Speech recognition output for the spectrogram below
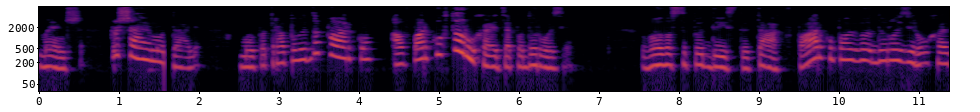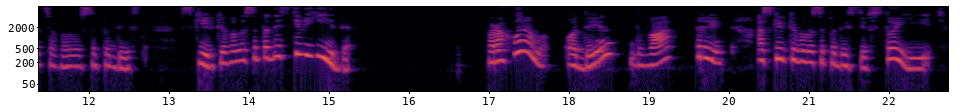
менше. Рушаємо далі. Ми потрапили до парку. А в парку хто рухається по дорозі? Велосипедисти. Так, в парку по дорозі рухаються велосипедисти. Скільки велосипедистів їде? Порахуємо. Один, два, три. А скільки велосипедистів стоїть?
